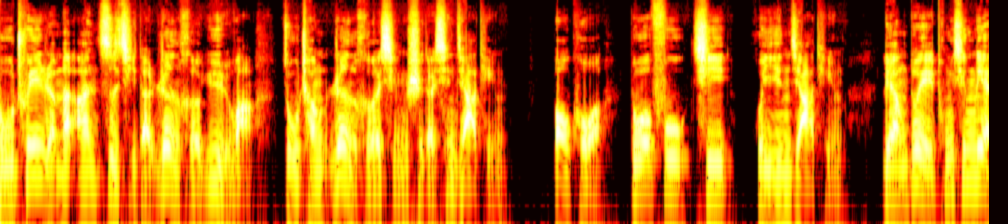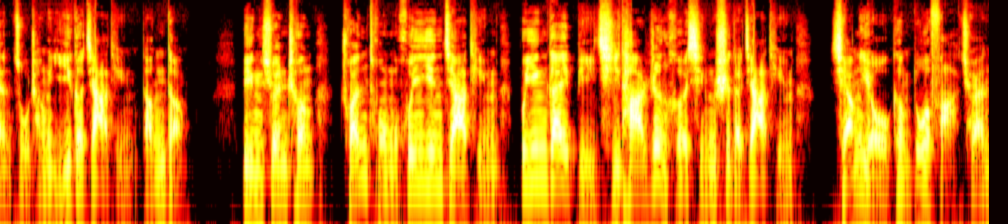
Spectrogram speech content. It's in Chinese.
鼓吹人们按自己的任何欲望。组成任何形式的新家庭，包括多夫妻婚姻家庭、两对同性恋组成一个家庭等等，并宣称传统婚姻家庭不应该比其他任何形式的家庭享有更多法权。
